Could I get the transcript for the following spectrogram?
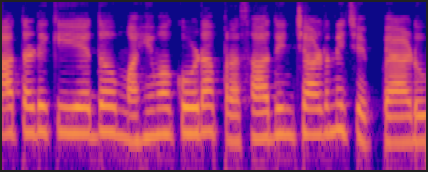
అతడికి ఏదో మహిమ కూడా ప్రసాదించాడని చెప్పాడు.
